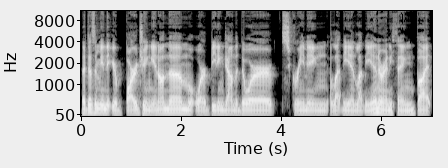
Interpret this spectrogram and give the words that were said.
That doesn't mean that you're barging in on them or beating down the door, screaming, let me in, let me in, or anything. But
